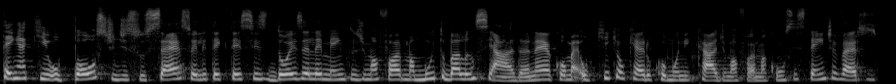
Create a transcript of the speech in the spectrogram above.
tem aqui o post de sucesso, ele tem que ter esses dois elementos de uma forma muito balanceada, né? Como é, o que, que eu quero comunicar de uma forma consistente versus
